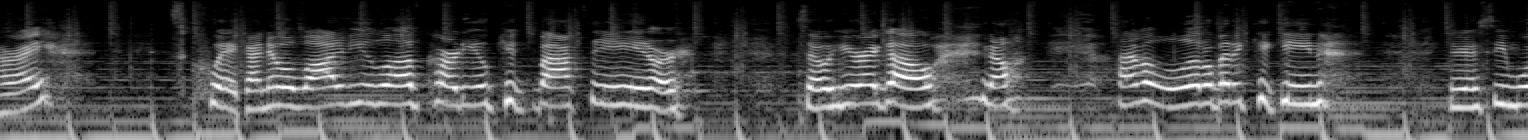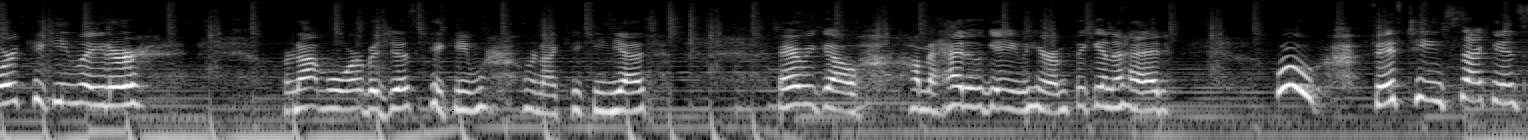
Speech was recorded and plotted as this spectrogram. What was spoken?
All right? It's quick. I know a lot of you love cardio kickboxing or so here I go. Now, I have a little bit of kicking. You're gonna see more kicking later. Or not more, but just kicking. We're not kicking yet. There we go. I'm ahead of the game here. I'm thinking ahead. Woo, 15 seconds.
